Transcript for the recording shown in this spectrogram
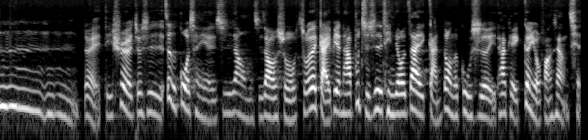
嗯嗯嗯嗯嗯，对，的确就是这个过程也是让我们知道说，所谓的改变它不只是停留在感动的故事而已，它可以更有方向前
